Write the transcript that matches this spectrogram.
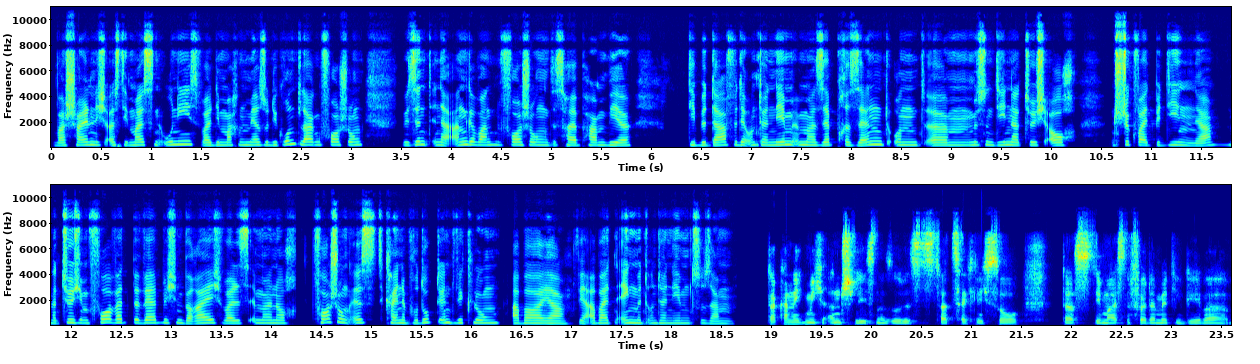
wahrscheinlich als die meisten Unis, weil die machen mehr so die Grundlagenforschung. Wir sind in der angewandten Forschung, deshalb haben wir die Bedarfe der Unternehmen immer sehr präsent und ähm, müssen die natürlich auch ein Stück weit bedienen. Ja, natürlich im vorwettbewerblichen Bereich, weil es immer noch Forschung ist, keine Produktentwicklung. Aber ja, wir arbeiten eng mit Unternehmen zusammen. Da kann ich mich anschließen. Also das ist tatsächlich so, dass die meisten Fördermittelgeber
